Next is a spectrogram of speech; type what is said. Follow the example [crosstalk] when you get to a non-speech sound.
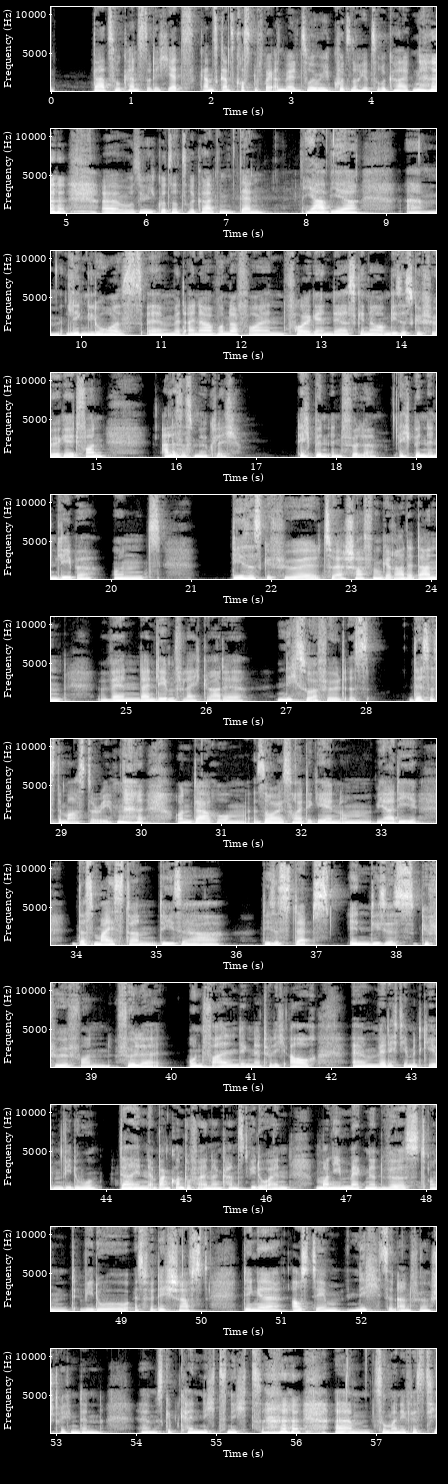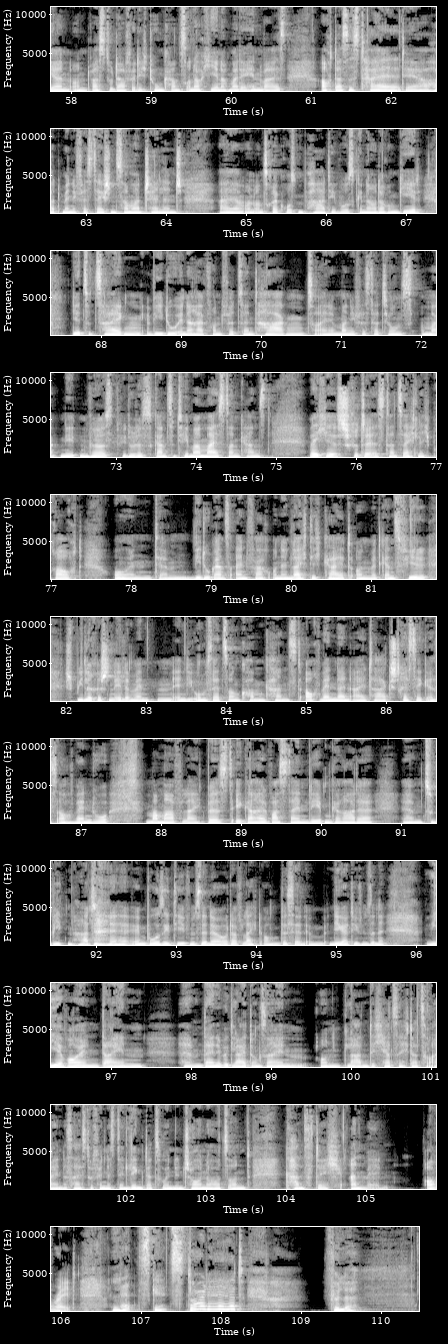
Dazu kannst du dich jetzt ganz, ganz kostenfrei anmelden. Jetzt muss ich mich kurz noch hier zurückhalten. [laughs] äh, muss ich mich kurz noch zurückhalten. Denn ja, wir ähm, legen los äh, mit einer wundervollen Folge, in der es genau um dieses Gefühl geht von alles ist möglich. Ich bin in Fülle. Ich bin in Liebe. Und dieses Gefühl zu erschaffen, gerade dann, wenn dein Leben vielleicht gerade nicht so erfüllt ist, This is the Mastery. [laughs] Und darum soll es heute gehen, um, ja, die, das Meistern dieser, diese Steps in dieses Gefühl von Fülle und vor allen Dingen natürlich auch, ähm, werde ich dir mitgeben, wie du dein Bankkonto verändern kannst, wie du ein Money Magnet wirst und wie du es für dich schaffst, Dinge aus dem Nichts in Anführungsstrichen, denn ähm, es gibt kein Nichts, Nichts [laughs] ähm, zu manifestieren und was du da für dich tun kannst. Und auch hier nochmal der Hinweis, auch das ist Teil der Hot Manifestation Summer Challenge ähm, und unserer großen Party, wo es genau darum geht, dir zu zeigen, wie du innerhalb von 14 Tagen zu einem Manifestationsmagneten wirst, wie du das ganze Thema meistern kannst, welche Schritte es tatsächlich braucht und ähm, wie du ganz einfach und in Leichtigkeit und mit ganz viel spielerischen Elementen in die Umsetzung kommen kannst, auch wenn dein Alltag stressig ist, auch wenn du Mama vielleicht bist, egal was dein Leben gerade ähm, zu bieten hat, [laughs] im positiven Sinne oder vielleicht auch ein bisschen im negativen Sinne. Wir wollen dein ähm, deine Begleitung sein und laden dich herzlich dazu ein. Das heißt, du findest den Link dazu in den Show Notes und kannst dich anmelden. Alright, let's get started. Fülle.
